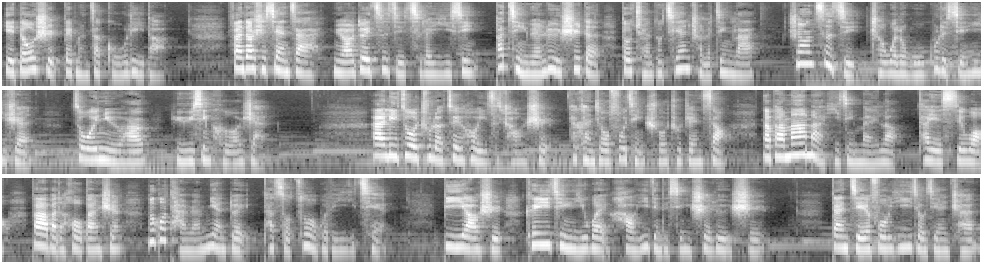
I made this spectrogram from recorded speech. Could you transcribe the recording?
也都是被蒙在鼓里的，反倒是现在女儿对自己起了疑心，把警员、律师等都全都牵扯了进来，这让自己成为了无辜的嫌疑人。作为女儿，于心何忍？艾丽做出了最后一次尝试，她恳求父亲说出真相，哪怕妈妈已经没了。他也希望爸爸的后半生能够坦然面对他所做过的一切，必要时可以请一位好一点的刑事律师。但杰夫依旧坚称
